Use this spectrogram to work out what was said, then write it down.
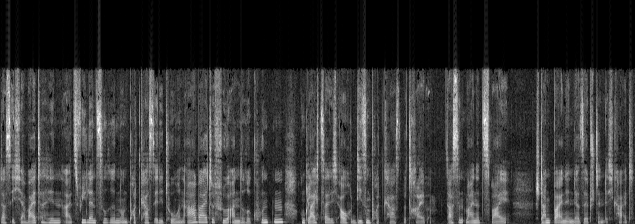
dass ich ja weiterhin als Freelancerin und Podcast-Editorin arbeite für andere Kunden und gleichzeitig auch diesen Podcast betreibe. Das sind meine zwei Standbeine in der Selbstständigkeit.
